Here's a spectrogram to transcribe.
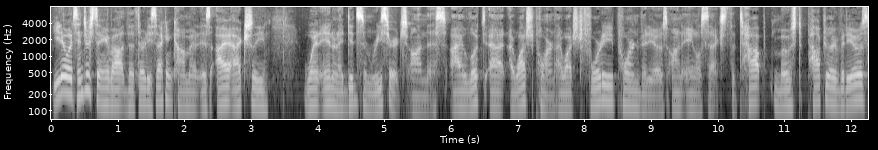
you know what's interesting about the 30 second comment is I actually went in and I did some research on this. I looked at, I watched porn. I watched 40 porn videos on anal sex, the top most popular videos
